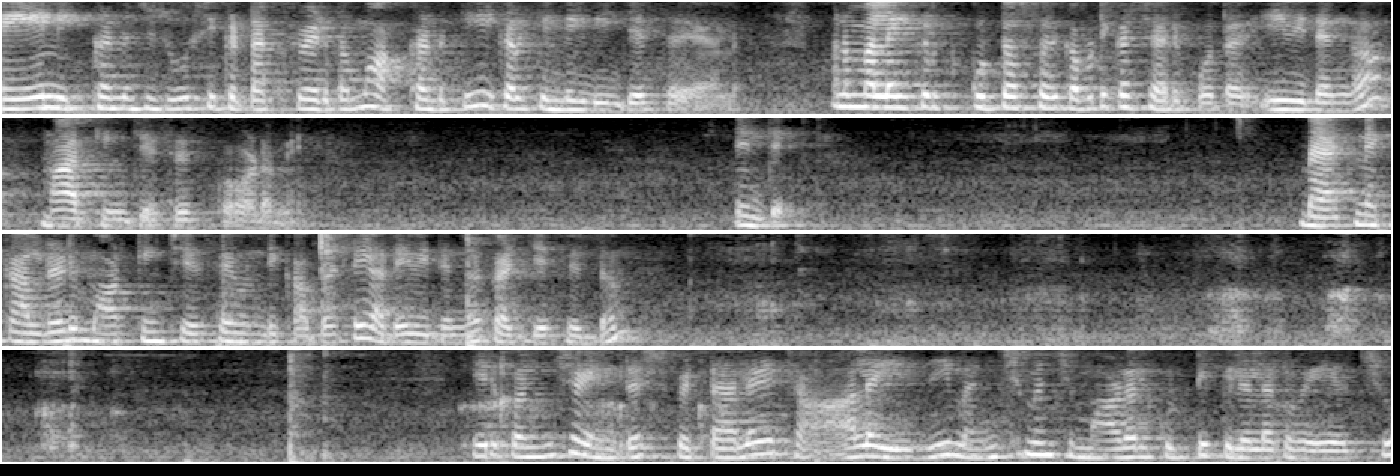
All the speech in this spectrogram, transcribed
మెయిన్ ఇక్కడ నుంచి చూసి ఇక్కడ టక్స్ పెడతామో అక్కడికి ఇక్కడ కిందికి దించేసేయాలి. మనం మళ్ళీ ఇక్కడ కుట్టు వస్తుంది కాబట్టి ఇక్కడ సరిపోతుంది. ఈ విధంగా మార్కింగ్ చేసేసుకోవడమే. ఇంతే. బ్యాక్ నెక్ ఆల్రెడీ మార్కింగ్ చేసే ఉంది కాబట్టి అదే విధంగా కట్ చేసేద్దాం. మీరు కొంచెం ఇంట్రెస్ట్ పెట్టాలి చాలా ఈజీ. మంచి మంచి మోడల్ కుట్టి పిల్లలకు వేయచ్చు.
